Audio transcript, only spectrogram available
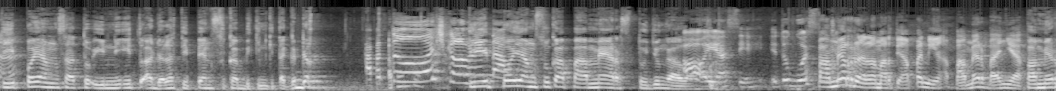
tipe yang satu ini itu adalah tipe yang suka bikin kita gedek. Apa tuh? Kalau boleh Tipe tahu. yang suka pamer, setuju nggak lo? Oh iya sih, itu gue setuju. pamer dalam arti apa nih? Pamer banyak. Pamer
